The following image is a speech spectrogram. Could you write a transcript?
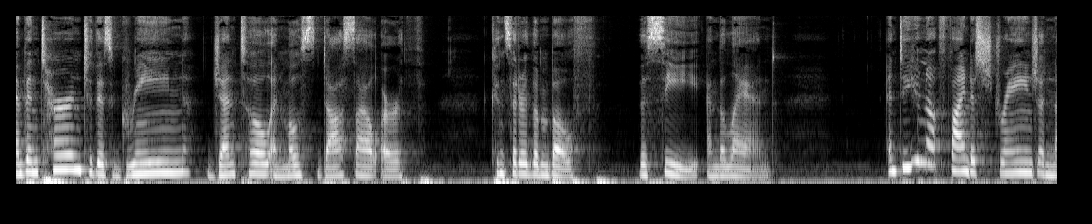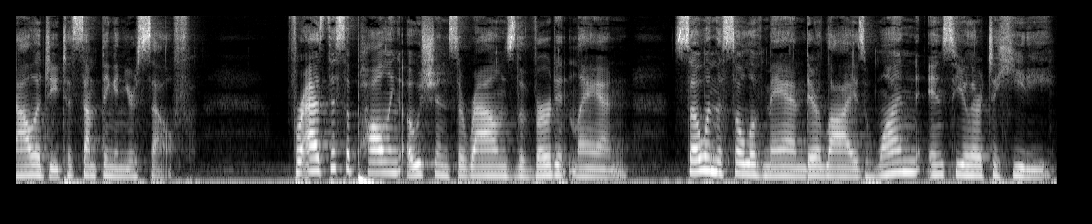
and then turn to this green, gentle, and most docile earth. Consider them both, the sea and the land. And do you not find a strange analogy to something in yourself? For as this appalling ocean surrounds the verdant land, so in the soul of man there lies one insular Tahiti,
